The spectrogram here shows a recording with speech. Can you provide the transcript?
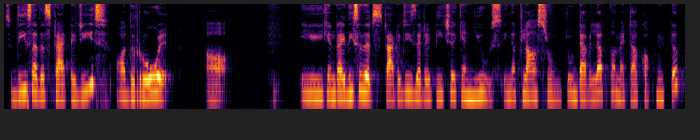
So, these are the strategies or the role. Uh, you can write these are the strategies that a teacher can use in a classroom to develop a metacognitive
